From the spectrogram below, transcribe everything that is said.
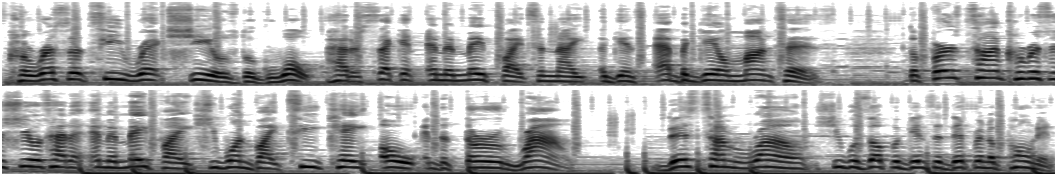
Claressa T-Rex Shields, the GWOAT, had her second MMA fight tonight against Abigail Montes. The first time Claressa Shields had an MMA fight, she won by TKO in the third round. This time around, she was up against a different opponent,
